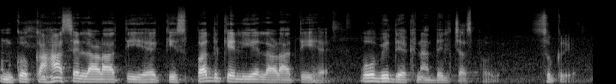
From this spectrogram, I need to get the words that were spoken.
उनको कहाँ से लड़ाती है, किस पद के लिए लड़ाती है, वो भी देखना दिलचस्प होगा। शुक्रिया।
